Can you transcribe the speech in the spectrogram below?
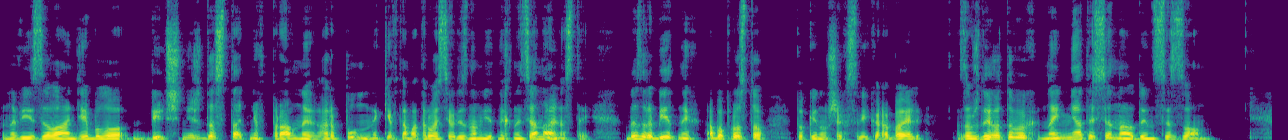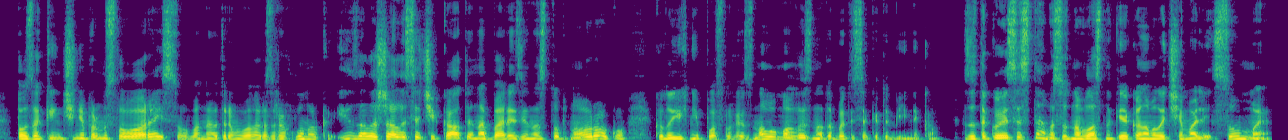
В Новій Зеландії було більш ніж достатньо вправних гарпунників та матросів різноманітних національностей, безробітних або просто покинувших свій корабель, завжди готових найнятися на один сезон. По закінченню промислового рейсу вони отримували розрахунок і залишалися чекати на березі наступного року, коли їхні послуги знову могли знадобитися китобійникам. За такої системи судновласники економили чималі суми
